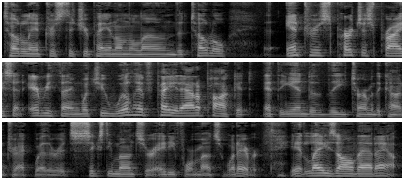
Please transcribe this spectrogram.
total interest that you're paying on the loan, the total interest, purchase price, and everything, what you will have paid out of pocket at the end of the term of the contract, whether it's 60 months or 84 months or whatever. It lays all that out.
